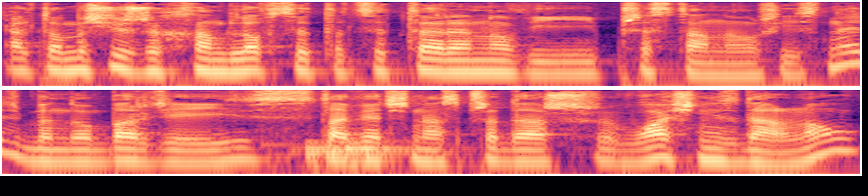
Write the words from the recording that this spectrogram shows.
Ale to myślisz, że handlowcy tacy terenowi przestaną już istnieć? Będą bardziej stawiać na sprzedaż właśnie zdalną?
